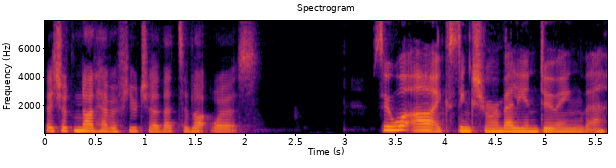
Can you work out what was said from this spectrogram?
they should not have a future that's a lot worse. So, what are Extinction Rebellion doing there?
